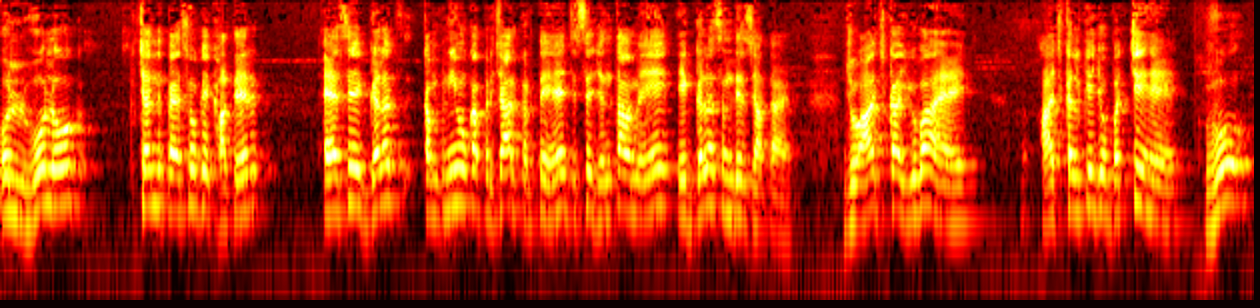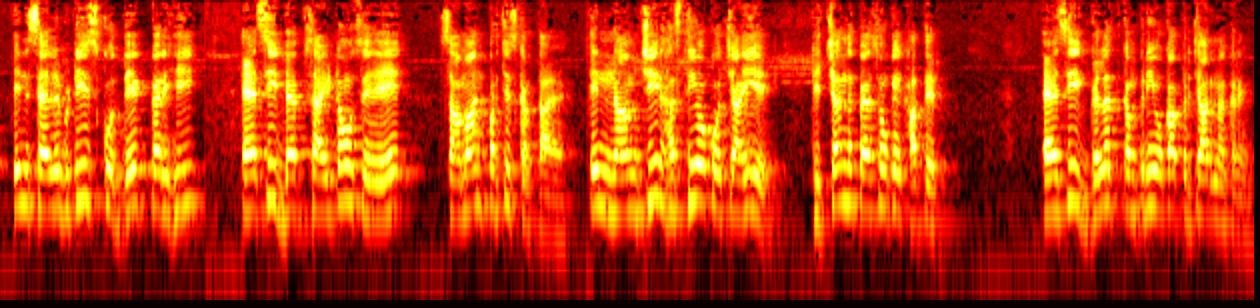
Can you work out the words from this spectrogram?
और वो लोग चंद पैसों के खातिर ऐसे गलत कंपनियों का प्रचार करते हैं जिससे जनता में एक गलत संदेश जाता है। जो आज का युवा है, आजकल के जो बच्चे हैं, वो इन सेलिब्रिटीज़ को देखकर ही ऐसी वेबसाइटों से सामान परचेस करता है। इन नामचीन हस्तियों को चाहिए कि चंद पैसों के खातिर ऐसी गलत कंपनियों का प्रचार न करें।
